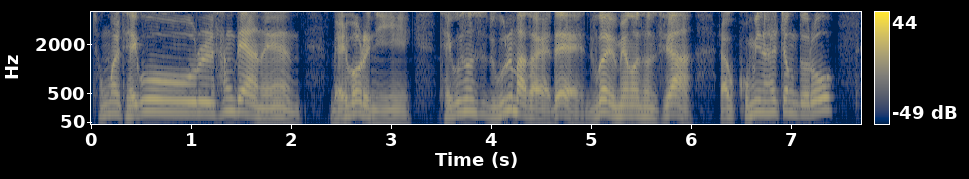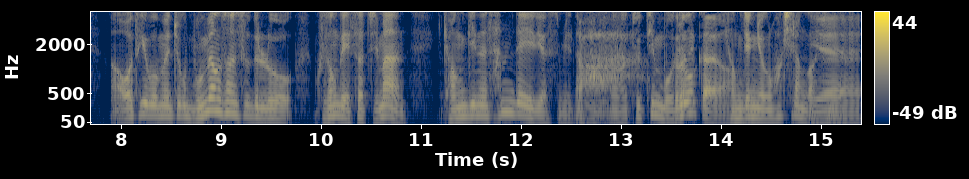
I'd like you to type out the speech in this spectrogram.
정말 대구를 상대하는 멜버른이 대구 선수 누구를 막아야 돼? 누가 유명한 선수야? 라고 고민을 할 정도로 어, 어떻게 보면 조금 무명 선수들로 구성돼 있었지만 경기는 3대 1이었습니다. 아, 두팀 모두 그러니까요. 경쟁력은 확실한 것 같습니다. 예.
